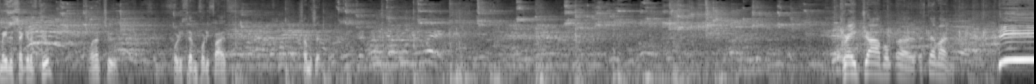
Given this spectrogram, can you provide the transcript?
Made the second of two. One of two. 47 45. Somerset. Great job, uh, Esteban. Defense!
